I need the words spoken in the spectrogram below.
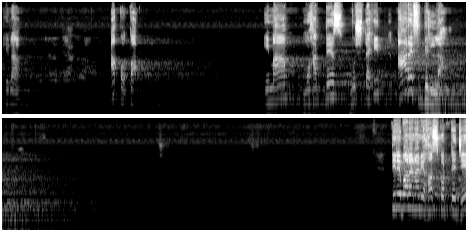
কি নাম? আকতা। ইমাম, মুহাদ্দেস মুস্তাহিদ আরিফ বিল্লাহ। তিনি বলেন, আমি হজ করতে যে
